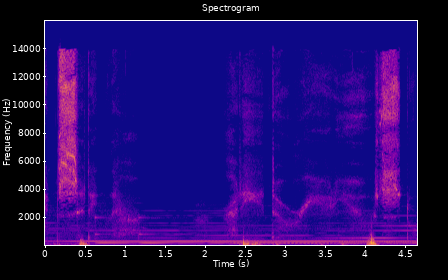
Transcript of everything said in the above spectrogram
I'm sitting there, ready to read you stories.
